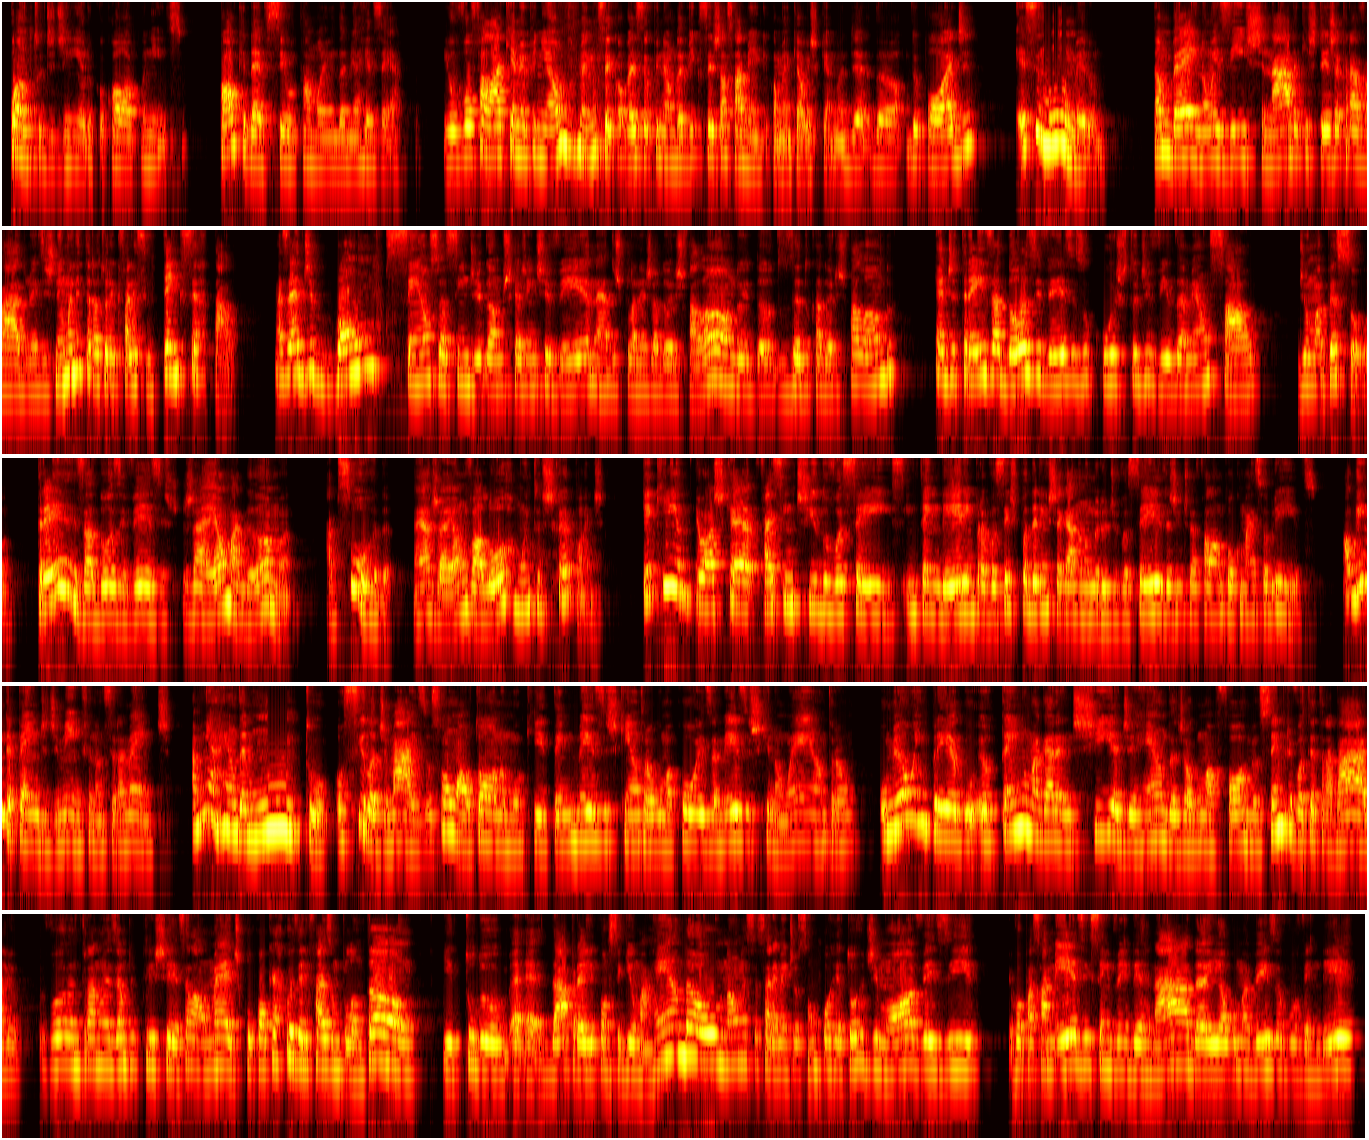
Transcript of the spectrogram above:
quanto de dinheiro que eu coloco nisso? Qual que deve ser o tamanho da minha reserva? Eu vou falar aqui a minha opinião, também não sei qual vai ser a opinião da Vicky, vocês já sabem aqui como é que é o esquema de, do, do pod. Esse número também não existe nada que esteja cravado, não existe nenhuma literatura que fale assim, tem que ser tal. Mas é de bom senso, assim, digamos, que a gente vê, né, dos planejadores falando e do, dos educadores falando, que é de 3 a 12 vezes o custo de vida mensal de uma pessoa. 3 a 12 vezes já é uma gama absurda, né? Já é um valor muito discrepante. O que, que eu acho que é, faz sentido vocês entenderem para vocês poderem chegar no número de vocês? A gente vai falar um pouco mais sobre isso. Alguém depende de mim financeiramente? A minha renda é muito. oscila demais? Eu sou um autônomo que tem meses que entra alguma coisa, meses que não entram. O meu emprego, eu tenho uma garantia de renda de alguma forma, eu sempre vou ter trabalho. Vou entrar num exemplo clichê, sei lá, um médico, qualquer coisa ele faz um plantão, e tudo é, é dá para ele conseguir uma renda, ou não necessariamente eu sou um corretor de imóveis e eu vou passar meses sem vender nada e alguma vez eu vou vender.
